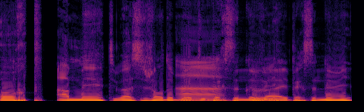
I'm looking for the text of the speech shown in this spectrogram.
Orp, Amé, tu vois, ce genre de bête Ah, où personne cool. ne va et personne ne vit.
